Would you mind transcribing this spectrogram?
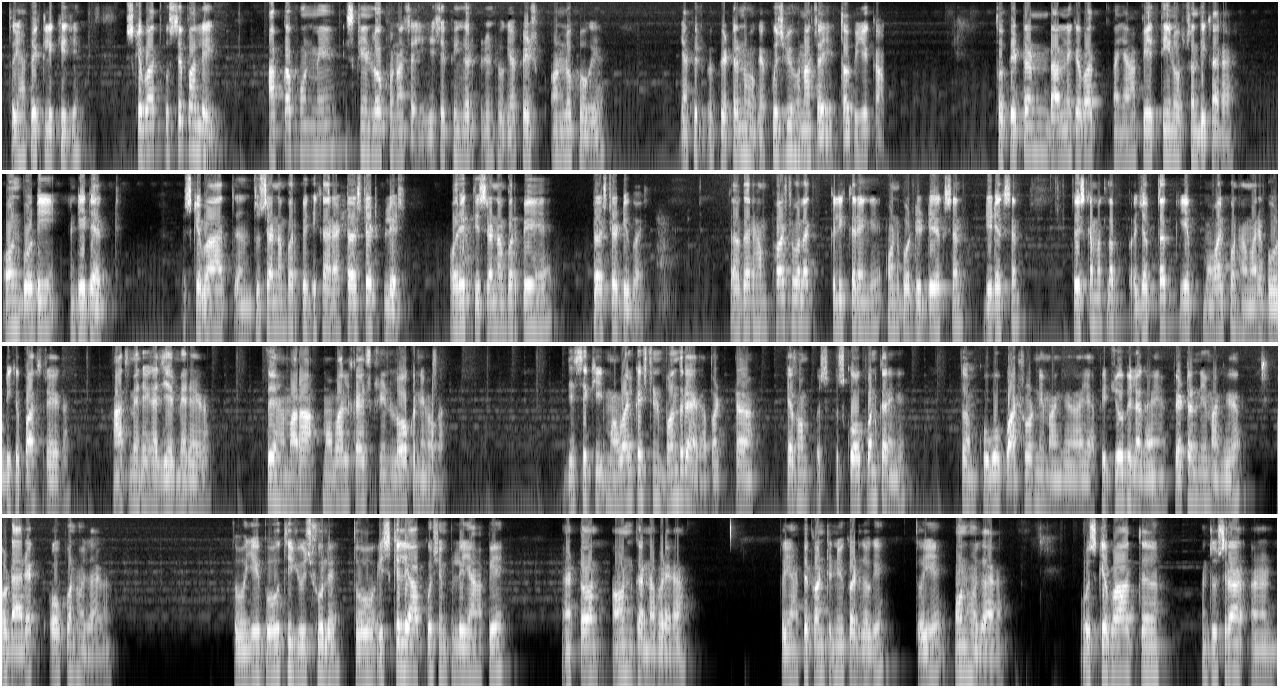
तो यहाँ पे क्लिक कीजिए। उसके बाद, उससे पहले आपका फ़ोन में स्क्रीन लॉक होना चाहिए। जैसे फिंगरप्रिंट हो गया फेस अनलॉक हो गया, या फिर पैटर्न हो गया, कुछ भी होना चाहिए, तभी ये काम। तो पैटर्न डालने के बाद यहाँ पे तीन ऑप्शन दिखा रहा है। ऑन बॉडी डिटेक्ट उसके बाद दूसरा नंबर पे दिखा रहा है ट्रस्टेड प्लेस और एक तीसरा नंबर पे है ट्रस्टेड डिवाइस तो अगर हम फ़र्स्ट वाला क्लिक करेंगे ऑन बॉडी डिरेक्शन डिरेक्शन तो इसका मतलब जब तक ये मोबाइल फ़ोन हमारे बॉडी के पास रहेगा हाथ में रहेगा जेब में रहेगा तो हमारा मोबाइल का स्क्रीन लॉक नहीं होगा। जैसे कि मोबाइल का स्क्रीन बंद रहेगा बट जब हम उस, उसको ओपन करेंगे तो हमको वो पासवर्ड नहीं मांगेगा या फिर जो भी लगाए हैं पैटर्न नहीं मांगेगा, वो डायरेक्ट ओपन हो जाएगा। तो ये बहुत ही यूजफुल है। तो इसके लिए आपको सिंपली यहाँ पे टर्न ऑन करना पड़ेगा। तो यहाँ पे कंटिन्यू कर दोगे तो ये ऑन हो जाएगा। उसके बाद दूसरा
